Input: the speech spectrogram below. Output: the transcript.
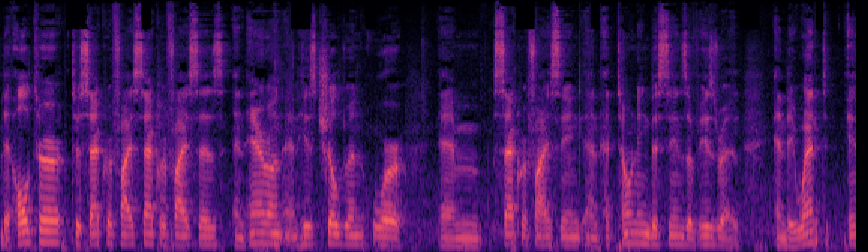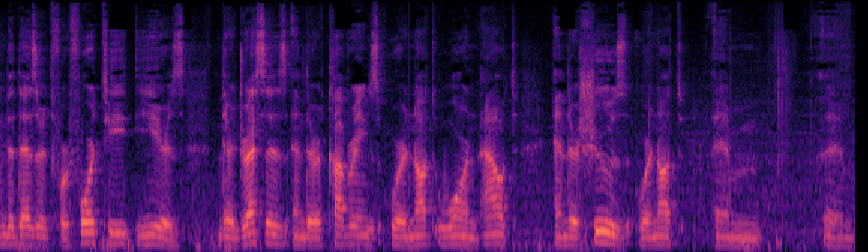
The altar to sacrifice sacrifices, and Aaron and his children were um, sacrificing and atoning the sins of Israel and they went in the desert for 40 years. Their dresses and their coverings were not worn out, and their shoes were not um, um,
